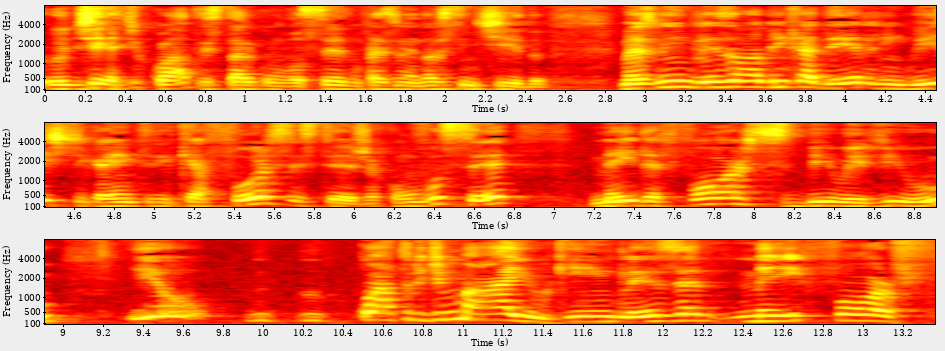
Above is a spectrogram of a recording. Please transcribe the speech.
o dia de quatro estar com você, não faz o menor sentido. Mas no inglês é uma brincadeira linguística entre que a força esteja com você May the Force be with you. E o 4 de maio, que em inglês é May 4th.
